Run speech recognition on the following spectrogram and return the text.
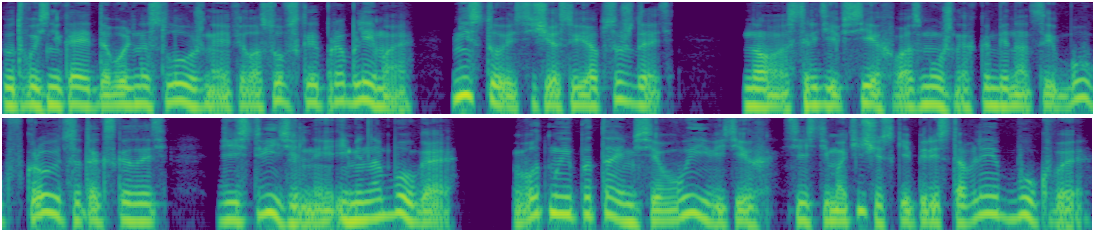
Тут возникает довольно сложная философская проблема, не стоит сейчас ее обсуждать. Но среди всех возможных комбинаций букв кроются, так сказать, действительные имена Бога. Вот мы и пытаемся выявить их, систематически переставляя буквы.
